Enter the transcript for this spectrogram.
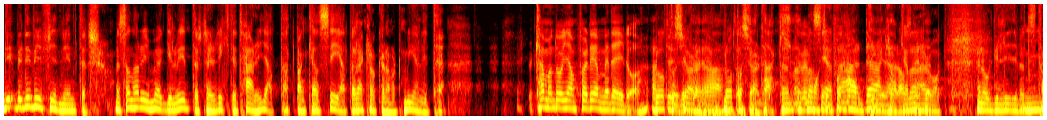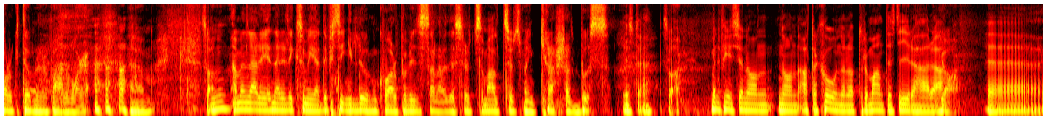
det, men det blir fin vintage. Men sen har du ju mögelvintage när det är riktigt härjat. Att man kan se att den här klockan har varit med lite. Kan man då jämföra det med dig då? Att Låt oss göra det. ja, Låt oss göra det. Tack. Vi man ser att det här, här det här klockan den har avsnittet. åkt, den åkte livets torktumlare på allvar. Ehm, så. Ja, men när, det, när det liksom är, det finns ingen lum kvar på visarna. Det ser ut som, allt ser ut som en kraschad buss. Just det. Så. Men det finns ju någon, någon attraktion och något romantiskt i det här Ja. eh,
